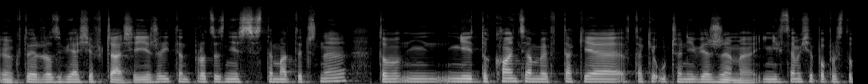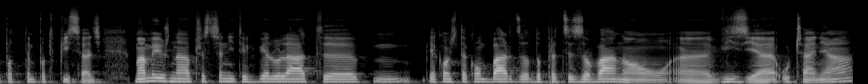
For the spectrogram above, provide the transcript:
y, który rozwija się w czasie. Jeżeli ten proces nie jest systematyczny, to nie do końca my w takie, w takie uczenie wierzymy i nie chcemy się po prostu pod tym podpisać. Mamy już na przestrzeni tych wielu lat y, jakąś taką bardzo doprecyzowaną e, wizję uczenia,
